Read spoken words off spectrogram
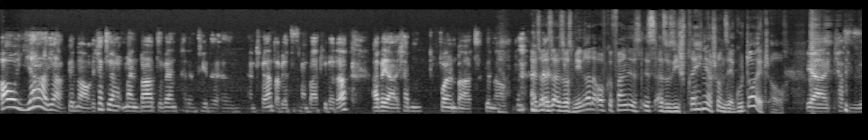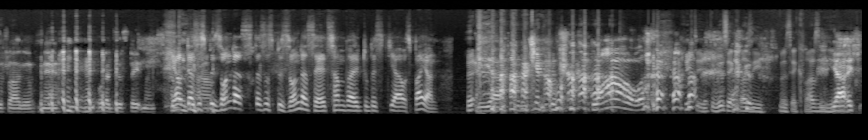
Oh ja, ja, genau. Ich hatte ja meinen Bart während Quarantäne äh, entfernt, aber jetzt ist mein Bart wieder da. Aber ja, ich habe einen vollen Bart, genau. Also, also, also was mir gerade aufgefallen ist, ist, also sie sprechen ja schon sehr gut Deutsch auch. Ja, ich hasse diese Frage. Nee. Oder dieses Statement. Ja, und das ist besonders, das ist besonders seltsam, weil du bist ja aus Bayern. Ja, genau. wow. Richtig, du bist ja quasi, du bist ja quasi hier. Ja, ich,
